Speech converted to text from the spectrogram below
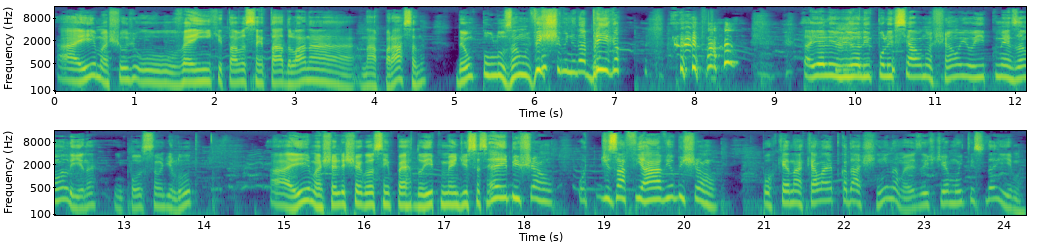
Aí, macho, o velhinho que tava sentado lá na, na praça, né? Deu um pulozão. Vixe, menina, é briga! Aí ele viu ali policial no chão e o Ipmenzão ali, né? Em posição de luta. Aí, macho, ele chegou assim perto do Ipman e disse assim: Ei, bichão, vou te desafiar, viu, bichão? Porque naquela época da China, mano, existia muito isso daí, mano.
